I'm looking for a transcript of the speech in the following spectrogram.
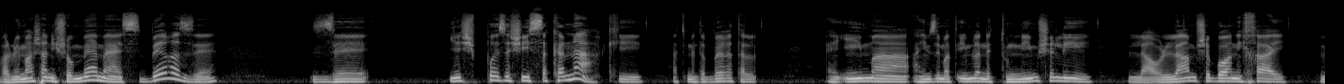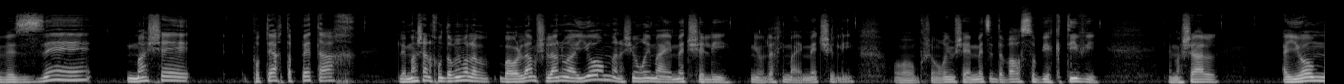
אבל ממה שאני שומע מההסבר הזה, זה, יש פה איזושהי סכנה, כי את מדברת על האם, ה, האם זה מתאים לנתונים שלי, לעולם שבו אני חי, וזה מה שפותח את הפתח למה שאנחנו מדברים עליו בעולם שלנו היום, אנשים אומרים האמת שלי, אני הולך עם האמת שלי, או שאומרים שהאמת זה דבר סובייקטיבי. למשל, היום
